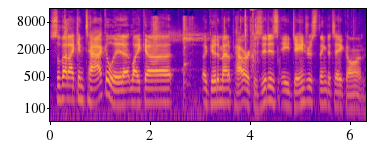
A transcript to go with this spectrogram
so that I can tackle it at like a, a good amount of power because it is a dangerous thing to take on.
